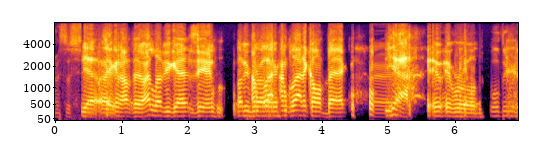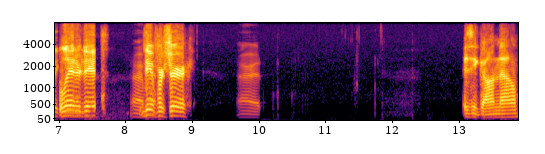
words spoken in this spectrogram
This is Yeah, stupid. all right. Taking off though. I love you guys, dude. Love you, I'm brother. glad, I'm glad I called back. All right. Yeah, it, it ruled. We'll do it again. Later, dude. All right, Dude, bye. for sure. All right. Is he gone now?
